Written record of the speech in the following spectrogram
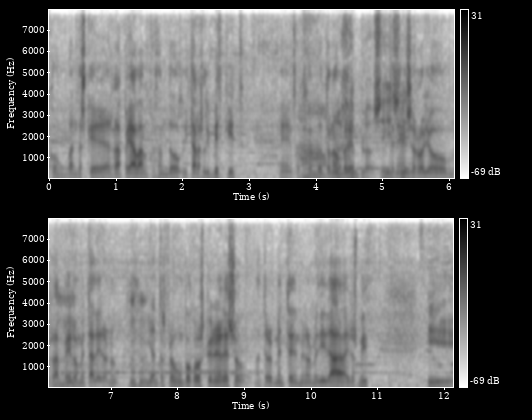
con bandas que rapeaban cruzando guitarras Limp Bizkit, eh, por Ah, ejemplo, otro por nombre, ejemplo, sí, que tenían sí. ese rollo rapero Mm. metalero, ¿no? Y antes fueron un poco los pioneros de eso, anteriormente en menor medida Aerosmith, y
